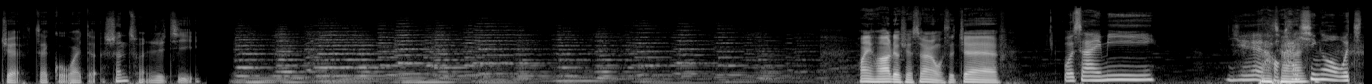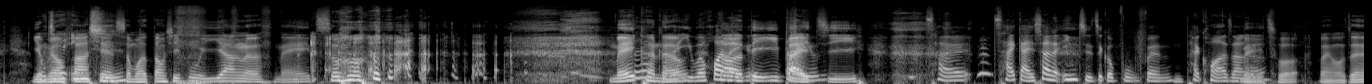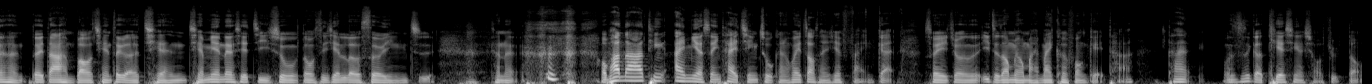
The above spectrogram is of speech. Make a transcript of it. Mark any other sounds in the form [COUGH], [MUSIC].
Jeff 在国外的生存日记。欢迎回到留学虽人，我是 Jeff，我是艾米，耶、yeah，好开心哦！我有没有发现什么东西不一样了？没错。[LAUGHS] 没可能，以为换了第一百集才才改善了音质这个部分，太夸张了。没错，喂，我真的很对大家很抱歉，这个前前面那些集数都是一些垃圾音质，可能我怕大家听艾米的声音太清楚，可能会造成一些反感，所以就一直都没有买麦克风给他。他，我是个贴心的小举动。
